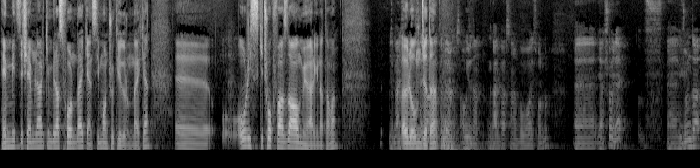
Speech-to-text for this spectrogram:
hem Mitsic hem Larkin biraz formdayken, Simon çok iyi durumdayken ee, o riski çok fazla almıyor Ergin Ataman. Ben Öyle olunca da... Mesela. O yüzden galiba sana Bobo'yu sordum. Ee, ya şöyle e, hücumda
